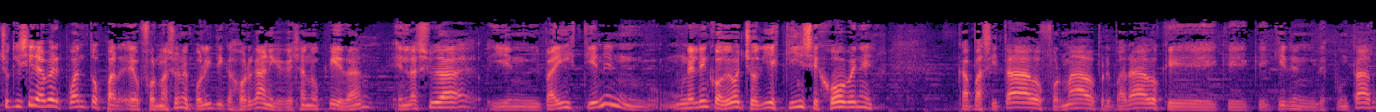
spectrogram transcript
Yo quisiera ver cuántas eh, formaciones políticas orgánicas que ya no quedan en la ciudad y en el país tienen un elenco de 8, 10, 15 jóvenes capacitados, formados, preparados, que, quieren despuntar.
